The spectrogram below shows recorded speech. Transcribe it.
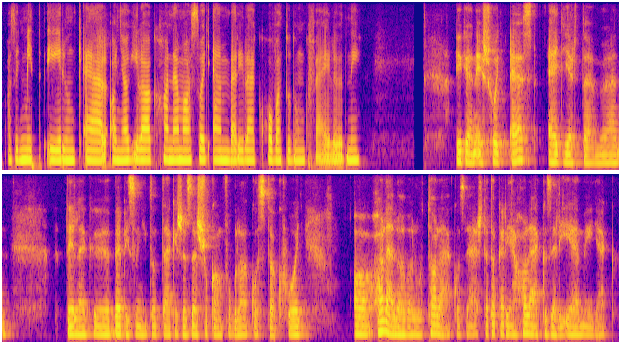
az, hogy mit érünk el anyagilag, hanem az, hogy emberileg hova tudunk fejlődni. Igen, és hogy ezt egyértelműen tényleg bebizonyították, és ezzel sokan foglalkoztak, hogy a halállal való találkozás, tehát akár ilyen halálközeli élmények,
